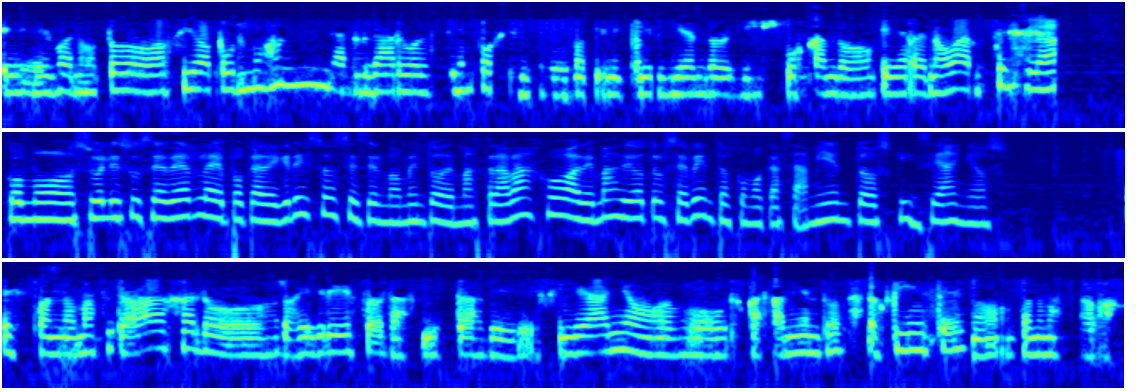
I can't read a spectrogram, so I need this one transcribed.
Eh, bueno, todo ha sido a pulmón a lo largo del tiempo, siempre uno tiene que ir viendo y buscando eh, renovarse. Como suele suceder, la época de egresos es el momento de más trabajo, además de otros eventos como casamientos, 15 años. Es cuando más se trabaja, los, los egresos, las fiestas de fin de año o los casamientos, los 15, ¿no? cuando más trabaja.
